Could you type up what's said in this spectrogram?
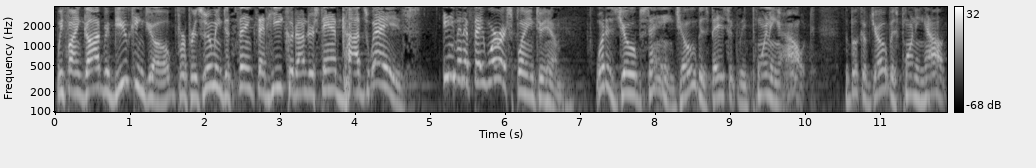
we find God rebuking Job for presuming to think that he could understand God's ways, even if they were explained to him. What is Job saying? Job is basically pointing out, the book of Job is pointing out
